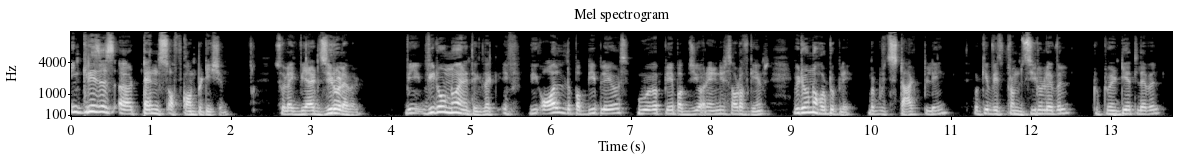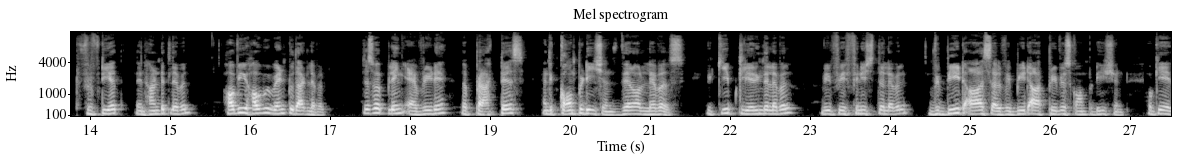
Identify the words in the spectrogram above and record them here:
increases a tense of competition. So like we are at zero level we we don't know anything. Like if we all the pubg players whoever play pubg or any sort of games we don't know how to play. But we start playing okay with from zero level to 20th level to 50th then 100th level. How we how we went to that level. Just by playing every day the practice and the competitions there are levels. We keep clearing the level. We, we finish the level. We beat ourselves. We beat our previous competition. Okay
